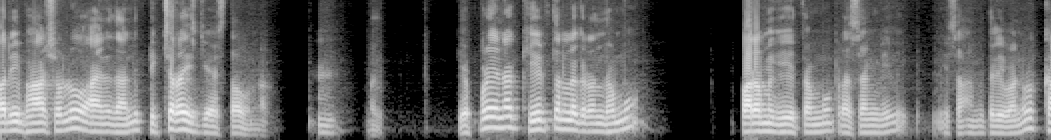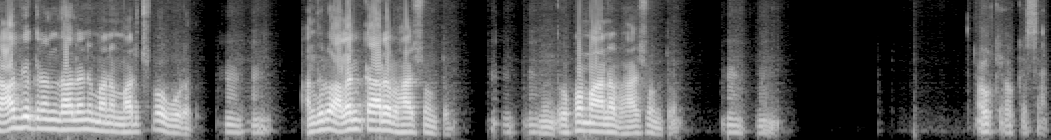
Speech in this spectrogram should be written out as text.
పరిభాషలో ఆయన దాన్ని పిక్చరైజ్ చేస్తూ ఉన్నాడు. ఎప్పుడైనా కీర్తనల గ్రంథము పరమగీతము ప్రసంగి ఈ సామెతలు ఇవన్నీ కావ్య గ్రంథాలని మనం మర్చిపోకూడదు. అందులో అలంకార భాష ఉంటుంది. ఉపమాన భాష ఉంటుంది. ఓకే ఓకే సార్.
